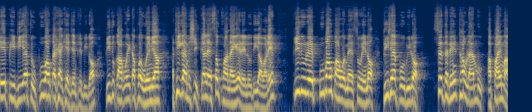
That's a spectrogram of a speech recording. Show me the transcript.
APDF တို့ပူးပေါင်းတိုက်ခိုက်ခဲ့ခြင်းဖြစ်ပြီးတော့ပြည်သူ့ကာကွယ်ရေးတပ်ဖွဲ့ဝင်များအထိကိမရှိပြန်လည်ဆုတ်ခွာနိုင်ခဲ့တယ်လို့သိရပါတယ်။ပြည်သူတွေပူးပေါင်းပါဝင်မယ်ဆိုရင်တော့ဒီထက်ပိုပြီးတော့စစ်တရင်ထောက်လန်းမှုအပိုင်းမှာ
